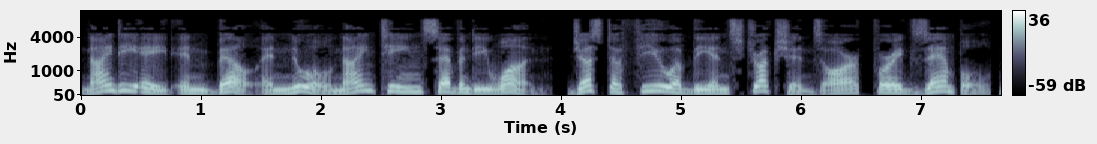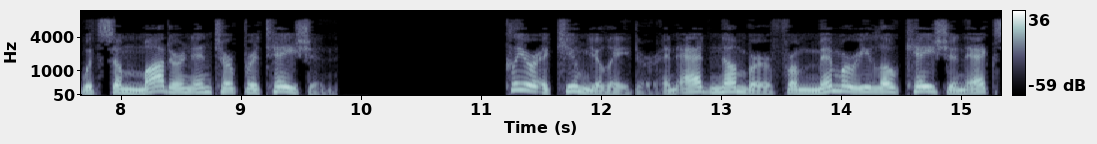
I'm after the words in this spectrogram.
98 in Bell and Newell 1971. Just a few of the instructions are, for example with some modern interpretation, Clear accumulator and add number from memory location X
